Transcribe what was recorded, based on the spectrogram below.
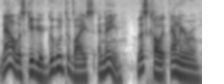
Now let's give your Google device a name. Let's call it Family Room.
